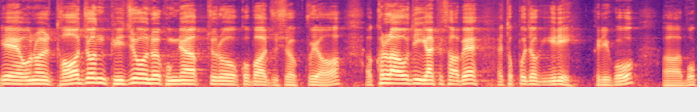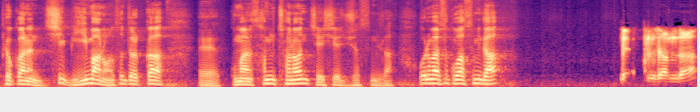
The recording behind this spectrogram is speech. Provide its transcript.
예, 오늘 더존 비즈온을 공략주로 꼽아주셨고요. 어, 클라우드 ERP 사업의 독보적 1위, 그리고 어, 목표가는 12만 원, 손절가 9만 3천 원 제시해 주셨습니다. 오늘 말씀 고맙습니다. 네, 감사합니다.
